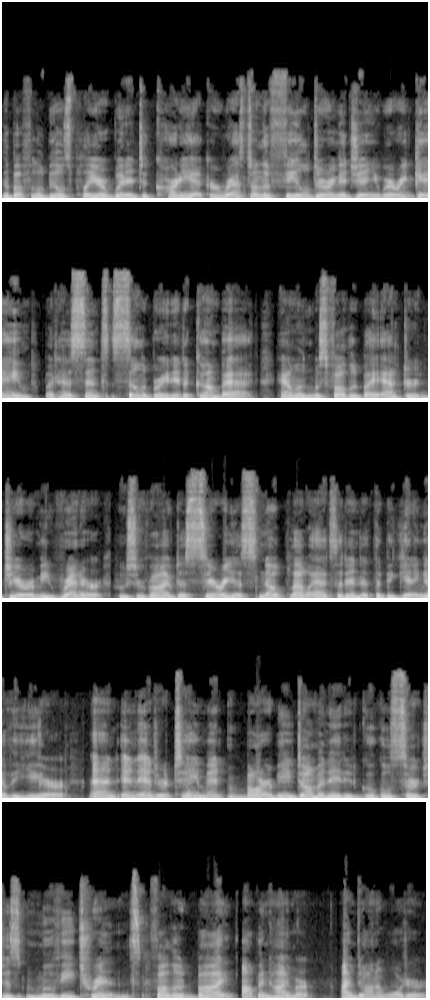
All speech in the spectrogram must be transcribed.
The Buffalo Bills player went into cardiac arrest on the field during a January game, but has since celebrated a comeback. Hamlin was followed by actor Jeremy Renner, who survived a serious snowplow accident at the beginning of the year. And in entertainment, Barbie dominated Google search's movie trends, followed by Oppenheimer. I'm Donna Warder.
